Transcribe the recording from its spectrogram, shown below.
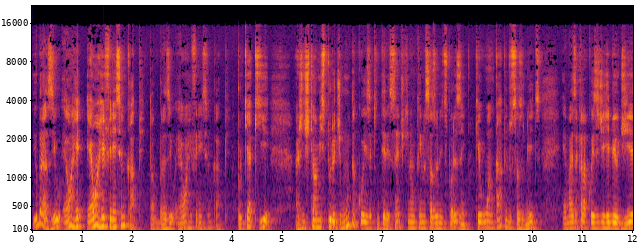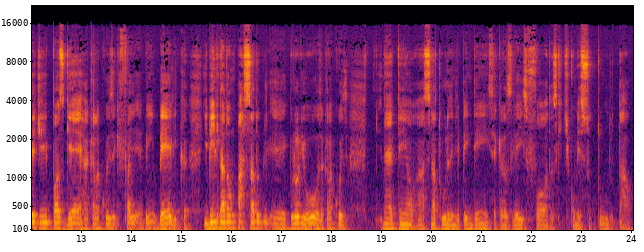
E o Brasil é uma, é uma referência ANCAP, tá? O Brasil é uma referência ANCAP. Porque aqui a gente tem uma mistura de muita coisa aqui interessante que não tem nos Estados Unidos, por exemplo. Porque o ANCAP dos Estados Unidos é mais aquela coisa de rebeldia de pós-guerra, aquela coisa que foi, é bem bélica e bem ligado a um passado eh, glorioso, aquela coisa. Né, tem a a assinatura da independência, aquelas leis fodas que te começou tudo tal,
